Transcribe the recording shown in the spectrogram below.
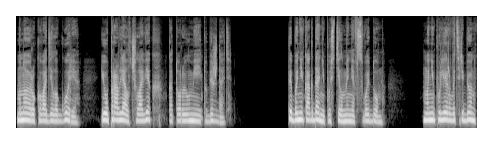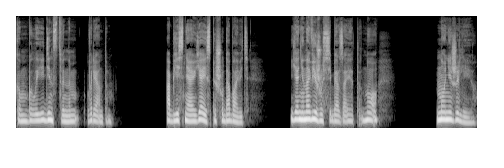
Мною руководило горе и управлял человек, который умеет убеждать. Ты бы никогда не пустил меня в свой дом. Манипулировать ребенком было единственным вариантом. Объясняю я и спешу добавить. Я ненавижу себя за это, но... Но не жалею.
